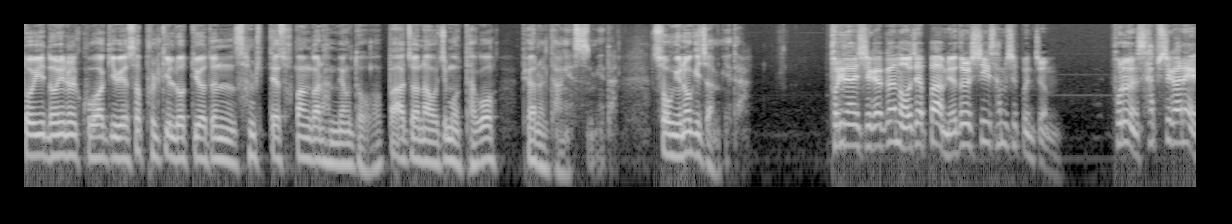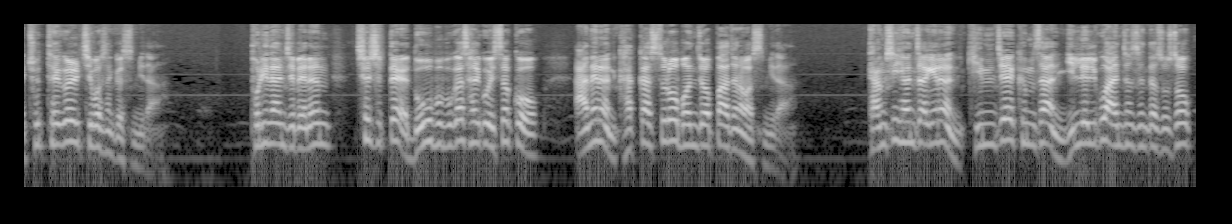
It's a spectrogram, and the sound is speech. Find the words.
또 이 노인을 구하기 위해서 불길로 뛰어든 30대 소방관 한 명도 빠져나오지 못하고 변을 당했습니다. 송윤호 기자입니다. 불이 난 시각은 어젯밤 8시 30분쯤 불은 삽시간에 주택을 집어삼켰습니다. 불이 난 집에는 70대 노부부가 살고 있었고 아내는 가까스로 먼저 빠져나왔습니다. 당시 현장에는 김제 금산 119 안전센터 소속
